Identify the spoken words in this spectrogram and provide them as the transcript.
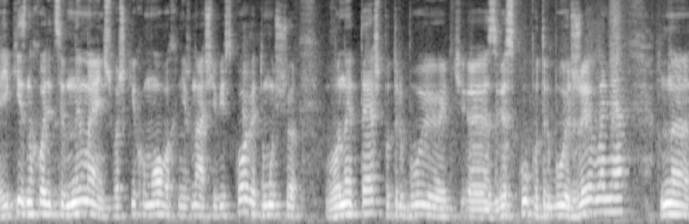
які знаходяться в не менш важких умовах, ніж наші військові, тому що вони теж потребують е, зв'язку, потребують живлення. На-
